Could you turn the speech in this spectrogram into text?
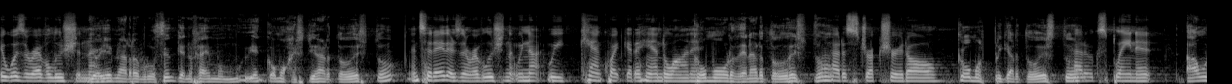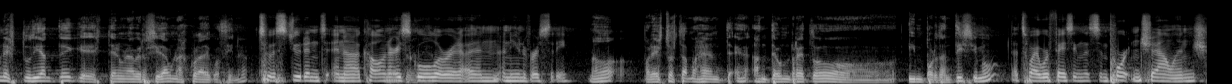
It was a revolution Y hoy hay una revolución que no sabemos muy bien cómo gestionar todo esto, And today there's a revolution that we not we can't quite get a handle on it. cómo ordenar todo esto, How to structure it all, cómo explicar todo esto how to explain it a un estudiante que esté en una universidad, una escuela de cocina. to a student in a culinary school or in a university. ¿no? Por esto estamos ante, ante un reto importantísimo, That's why we're facing this important challenge.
